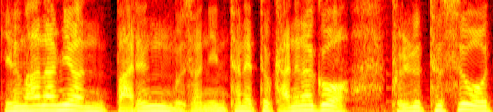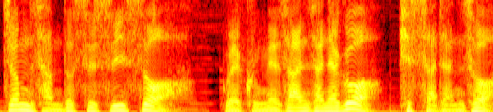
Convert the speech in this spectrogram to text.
이놈 하나면 빠른 무선 인터넷도 가능하고 블루투스 5.3도 쓸 수 있어. 왜 국내에서 안 사냐고? 비싸잖소.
